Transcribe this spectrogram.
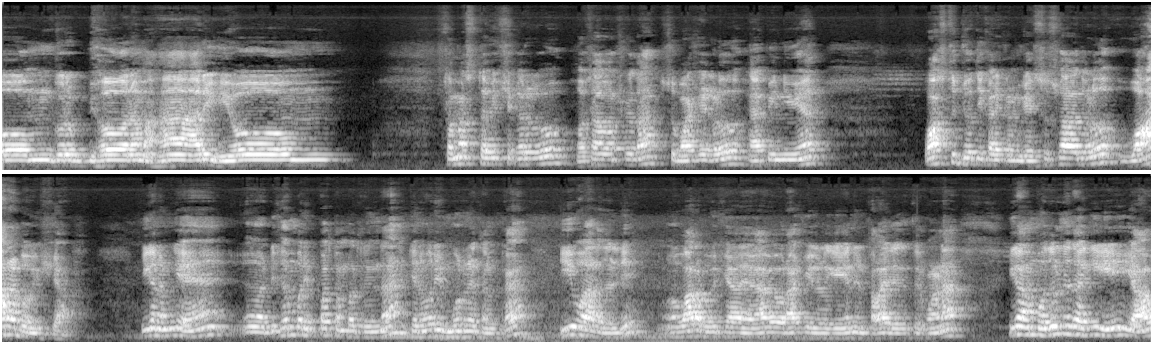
ಓಂ ಗುರುಭ್ಯೋ ನಮಃ, ಹರಿ ಓಂ. ಸಮಸ್ತ ವೀಕ್ಷಕರಿಗೂ ಹೊಸ ವರ್ಷದ ಶುಭಾಶಯಗಳು happy new year Vastu Jyoti ಕಾರ್ಯಕ್ರಮಕ್ಕೆ ಸುಸ್ವಾಗತಗಳು, ವಾರ ಭವಿಷ್ಯ. ಈಗ ನಮಗೆ ಡಿಸೆಂಬರ್ ಇಪ್ಪತ್ತೊಂಬತ್ತರಿಂದ ಜನವರಿ ಮೂರನೇ ತನಕ ಈ ವಾರದಲ್ಲಿ ವಾರ ಭವಿಷ್ಯ ಯಾವ್ಯಾವ ರಾಶಿಗಳಿಗೆ ಏನೇನು ಫಲ ಇದೆ ಅಂತ ತಿಳ್ಕೊಳ್ಳೋಣ. ಈಗ ಮೊದಲನೇದಾಗಿ ಯಾವ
